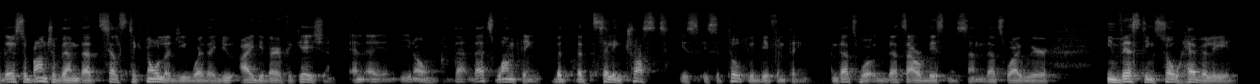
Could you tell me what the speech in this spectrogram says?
there's a bunch of them that sells technology where they do ID verification, and uh, you know that that's one thing. But but selling trust is is a totally different thing, and that's what that's our business, and that's why we're investing so heavily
